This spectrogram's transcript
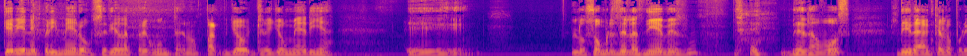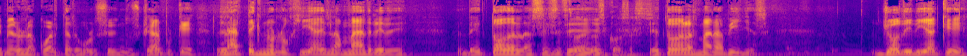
¿Qué viene primero? Sería la pregunta, ¿no? Yo, que yo me haría. Eh, los hombres de las nieves, ¿no? de Davos dirán que lo primero es la cuarta revolución industrial, porque la tecnología es la madre de, de todas las este, todas las cosas. de todas las maravillas. Yo diría que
